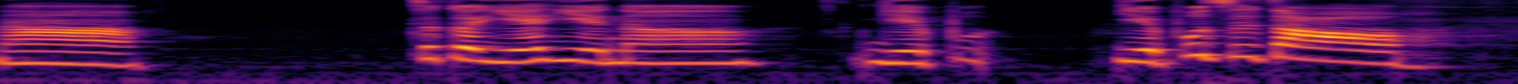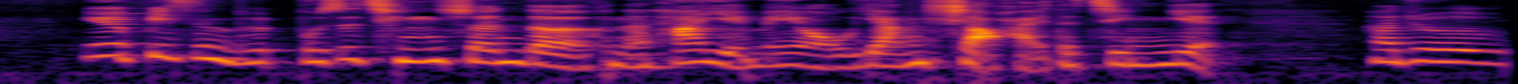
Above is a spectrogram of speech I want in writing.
那这个爷爷呢，也不也不知道，因为毕竟不不是亲生的，可能他也没有养小孩的经验，他就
